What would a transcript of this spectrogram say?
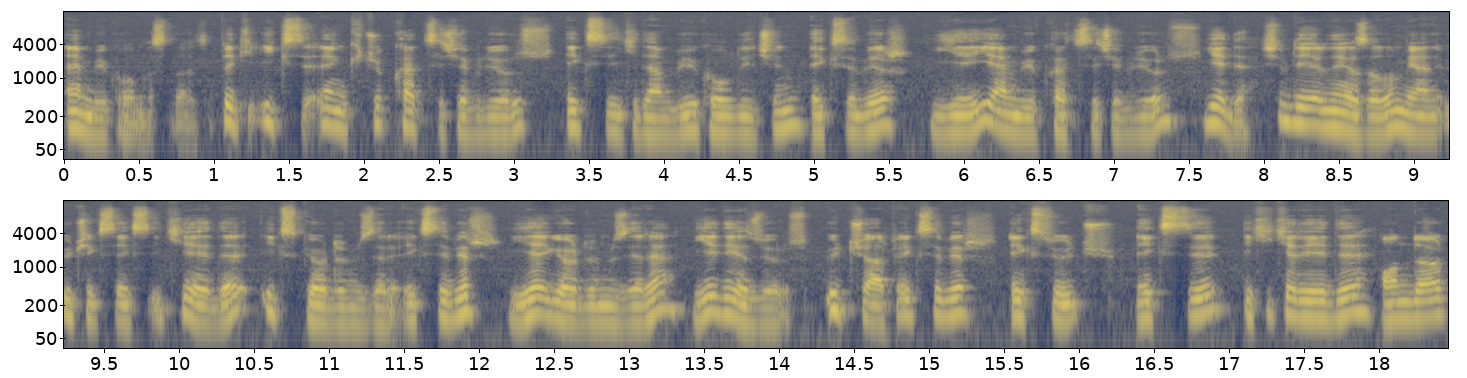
en büyük olması lazım. Peki x'i en küçük kaç seçebiliyoruz? Eksi 2'den büyük olduğu için eksi 1. y'yi en büyük kaç seçebiliyoruz? 7. Şimdi yerine yazalım. Yani 3x eksi 2y'de x gördüğümüz yere eksi 1, y gördüğümüz yere 7 yazıyoruz. 3 çarpı eksi 1, eksi 3, eksi 2 kere 7, 14,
